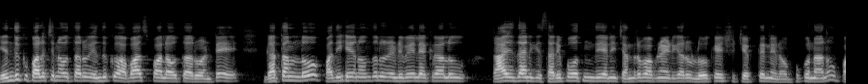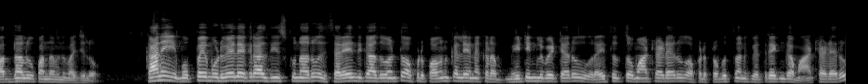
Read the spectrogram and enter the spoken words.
ఎందుకు పలచనవుతారు ఎందుకు అబాసు పాలవుతారు అంటే గతంలో పదిహేను వందలు రెండు వేల ఎకరాలు రాజధానికి సరిపోతుంది అని చంద్రబాబు నాయుడు గారు లోకేష్ చెప్తే నేను ఒప్పుకున్నాను పద్నాలుగు పంతొమ్మిది మధ్యలో. కానీ ముప్పై మూడు వేల ఎకరాలు తీసుకున్నారు అది సరైంది కాదు అంటూ అప్పుడు పవన్ కళ్యాణ్ అక్కడ మీటింగ్లు పెట్టారు రైతులతో మాట్లాడారు అప్పుడు ప్రభుత్వానికి వ్యతిరేకంగా మాట్లాడారు.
